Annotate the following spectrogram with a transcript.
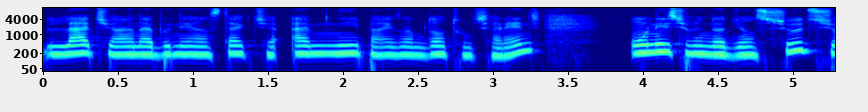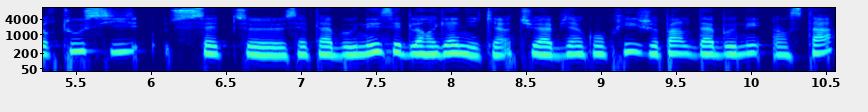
Là, tu as un abonné Insta que tu as amené, par exemple, dans ton challenge. On est sur une audience chaude, surtout si cette, euh, cet abonné, c'est de l'organique. Hein. Tu as bien compris, je parle d'abonné Insta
